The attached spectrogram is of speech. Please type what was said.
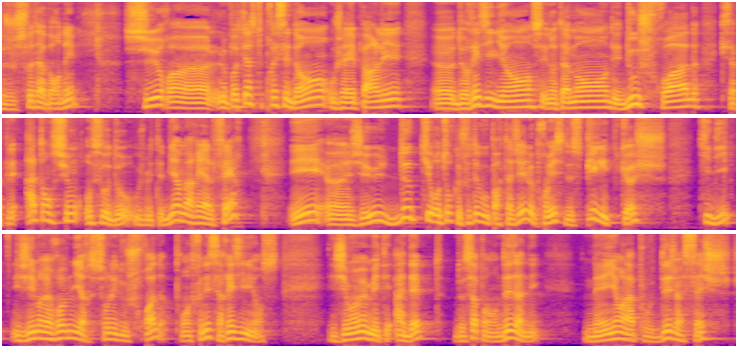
que je souhaite aborder, sur euh, le podcast précédent où j'avais parlé de résilience et notamment des douches froides qui s'appelait Attention au seau d'eau, où je m'étais bien marré à le faire. Et j'ai eu deux petits retours que je souhaitais vous partager. Le premier, c'est de Spirit Kush qui dit J'aimerais revenir sur les douches froides pour entraîner sa résilience. J'ai moi-même été adepte de ça pendant des années, mais ayant la peau déjà sèche,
